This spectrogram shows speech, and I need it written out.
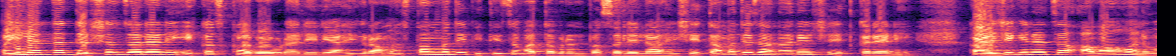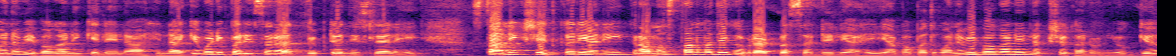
पहिल्यांदा दर्शन झाल्याने एकच खळबळ उडालेली आहे. ग्रामस्थांमध्ये भीतीचं वातावरण पसरलेलं आहे. शेतामध्ये जाणाऱ्या शेतकऱ्यांनी काळजी घेण्याचं आवाहन वन विभागाने केलेलं आहे. नागेवाडी परिसरात बिबट्या दिसल्याने स्थानिक शेतकरी आणि ग्रामस्थांमध्ये घबराट पसरलेली आहे. याबाबत वन विभागाने लक्ष घालून योग्य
